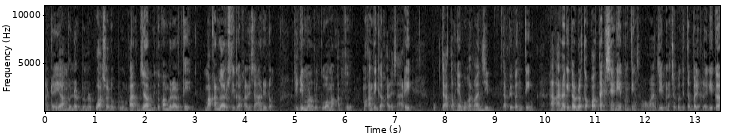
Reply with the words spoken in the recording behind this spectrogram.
ada yang bener-bener puasa 24 jam itu kan berarti makan nggak harus tiga kali sehari dong. Jadi menurut gua makan tuh makan tiga kali sehari jatuhnya bukan wajib tapi penting. Nah karena kita udah tahu konteksnya nih penting sama wajib nah coba kita balik lagi ke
